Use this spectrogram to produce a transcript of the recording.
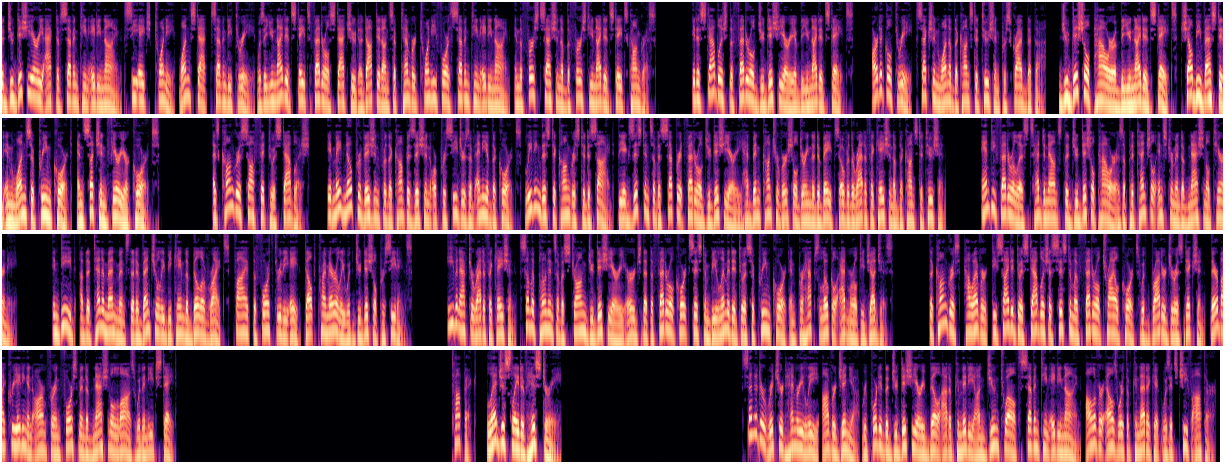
The Judiciary Act of 1789 ch. 20, 1 Stat. 73 was a United States federal statute adopted on September 24, 1789, in the first session of the First United States Congress. It established the federal judiciary of the United States. Article 3, Section 1 of the Constitution prescribed that the "...judicial power of the United States, shall be vested in one Supreme Court, and such inferior courts." As Congress saw fit to establish. It made no provision for the composition or procedures of any of the courts, leaving this to Congress to decide. The existence of a separate federal judiciary had been controversial during the debates over the ratification of the Constitution. Anti-federalists had denounced the judicial power as a potential instrument of national tyranny. Indeed, of the ten amendments that eventually became the Bill of Rights, five the fourth through the eighth dealt primarily with judicial proceedings. Even after ratification, some opponents of a strong judiciary urged that the federal court system be limited to a Supreme Court and perhaps local admiralty judges. The Congress, however, decided to establish a system of federal trial courts with broader jurisdiction, thereby creating an arm for enforcement of national laws within each state. Legislative history Senator Richard Henry Lee Virginia reported the Judiciary Bill out of committee on June 12, 1789. Oliver Ellsworth of Connecticut was its chief author.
